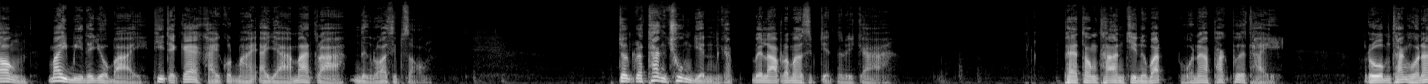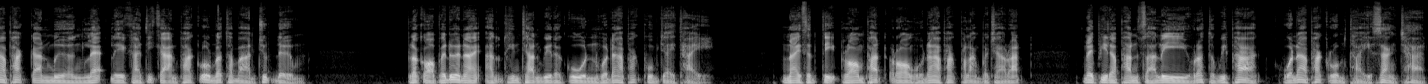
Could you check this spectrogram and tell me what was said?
ต้องไม่มีนโยบายที่จะแก้ไขกฎหมายอาญามาตรา 112 จนกระทั่งช่วงเย็นครับ เวลาประมาณ 17นาฬิกาแพทองทานชินวัตรหัวหน้าพักเพื่อไทย รวมทั้งหัวหน้าพักการเมือง และเลขาธิการพักร่วมรัฐบาลชุดเดิม ประกอบไปด้วยนายอนุทินชาญวีรกูล หัวหน้าพักภูมิใจไทยนายสันติพร้อมพัฒน์รองหัวหน้าพักพลังประชารัฐนายพีรพันธ์สาลีรัฐวิภาค หัวหน้าพักรวมไทยสร้างชาติ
